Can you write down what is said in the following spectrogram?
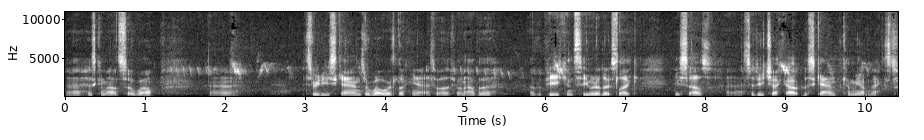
uh, has come out so well. Uh, 3D scans are well worth looking at as well if you want to have a have a peek and see what it looks like yourselves. Uh, so do check out the scan coming up next.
